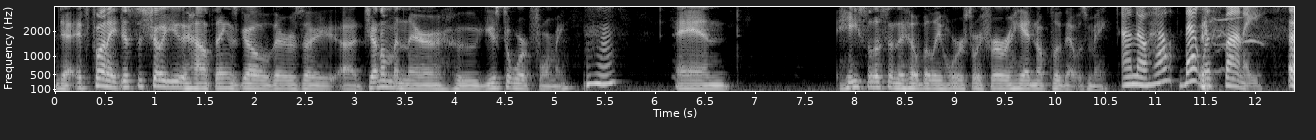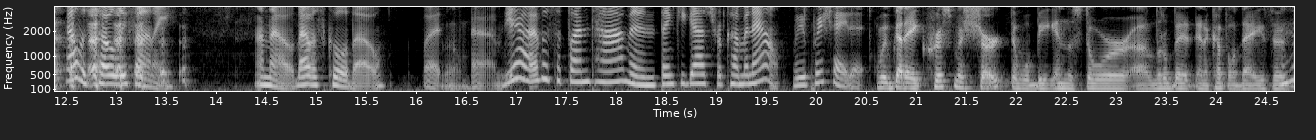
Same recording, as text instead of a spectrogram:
Yeah, it's funny just to show you how things go. There's a, a gentleman there who used to work for me, Mhm. and he's listened to Hillbilly Horror Stories forever, and he had no clue that was me. I know how that was funny. that was totally funny. I know that was cool though. But um, yeah, it was a fun time, and thank you guys for coming out. We appreciate it. We've got a Christmas shirt that will be in the store a little bit in a couple of days. So Mm-hmm.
